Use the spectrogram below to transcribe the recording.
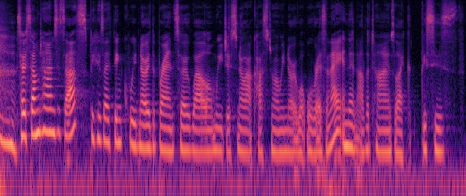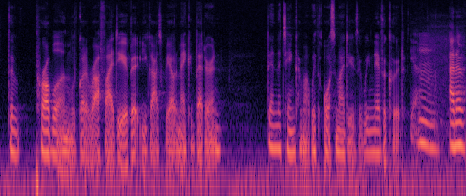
so sometimes it's us because I think we know the brand so well and we just know our customer, we know what will resonate. And then other times, like, this is the problem. We've got a rough idea, but you guys will be able to make it better. And then the team come up with awesome ideas that we never could. Yeah. Mm. And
